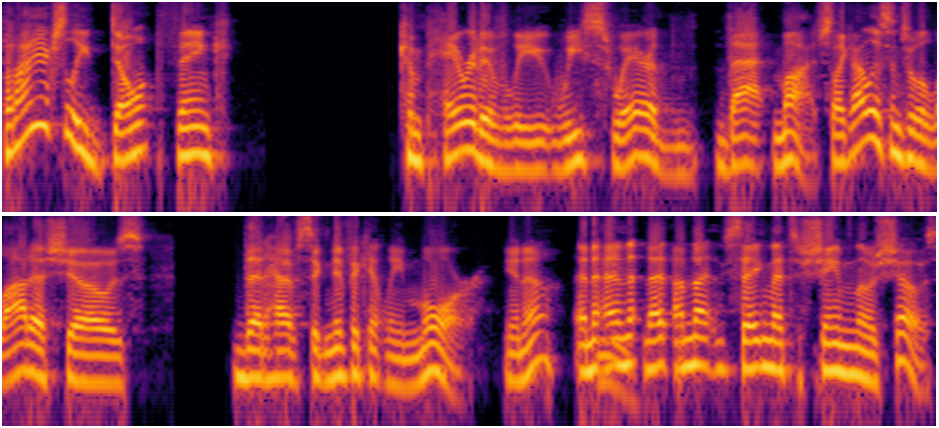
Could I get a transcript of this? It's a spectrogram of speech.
but I actually don't think comparatively we swear that much. Like I listen to a lot of shows that have significantly more, you know, and and that, I'm not saying that to shame those shows.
